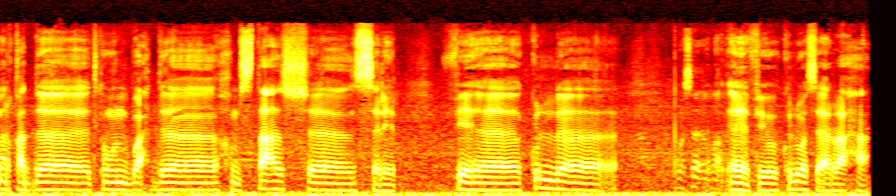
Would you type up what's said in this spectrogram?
مرقد آه، تكون بواحد آه، 15 آه، سرير. فيه آه، كل آه، وسائل إيه فيه كل وسائل الراحة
